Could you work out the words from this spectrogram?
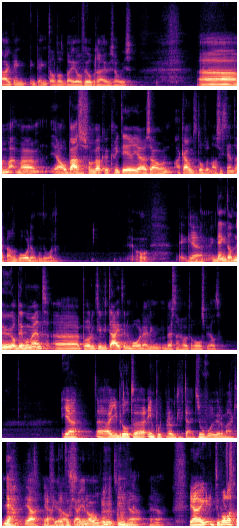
Ja, ik, denk, ik denk dat dat bij heel veel bedrijven zo is. Eh, maar maar ja, op basis van welke criteria zou een accountant of een assistent accountant beoordeeld moeten worden? Oh, ik, Ja. ik, ik denk dat nu op dit moment eh, productiviteit in de beoordeling best een grote rol speelt. Ja, eh, je bedoelt eh, inputproductiviteit, dus hoeveel uren maak je? Ja, ja. Ja, of je, dat of is, je je eh, norm voldoet. Ja, ja, ja. toevallig,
